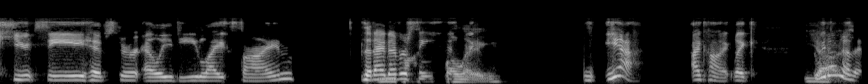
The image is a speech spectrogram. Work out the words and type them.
cutesy hipster LED light sign that I'd ever seen. Like, yeah, iconic. Like Yeah. we don't know that.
